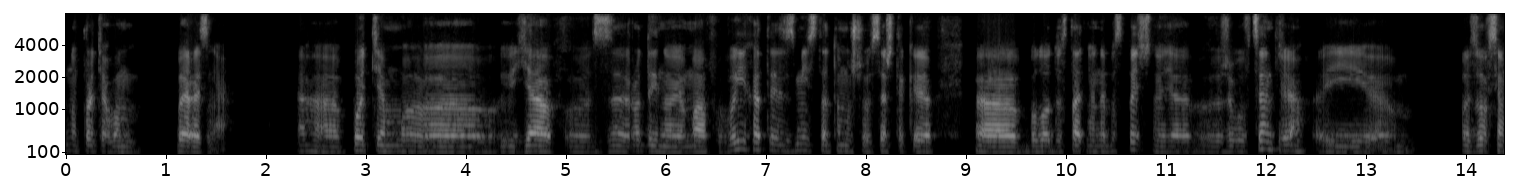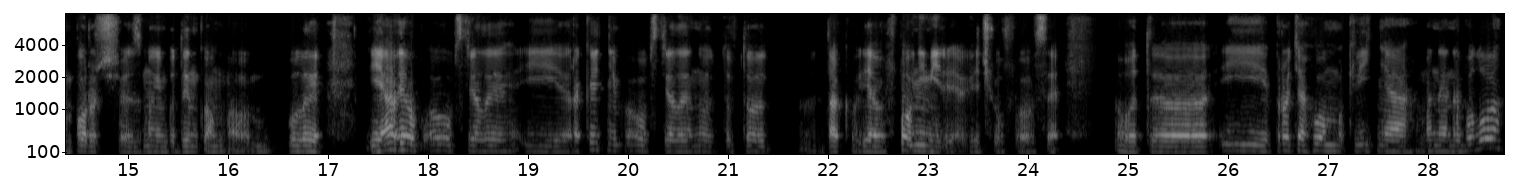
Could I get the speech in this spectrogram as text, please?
ну протягом березня. Потім е, я з родиною мав виїхати з міста, тому що все ж таки е, було достатньо небезпечно. Я е, живу в центрі, і зовсім поруч з моїм будинком були і авіаобстріли, і ракетні обстріли. Ну тобто, так я в повній мірі відчув все. От і протягом квітня мене не було.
